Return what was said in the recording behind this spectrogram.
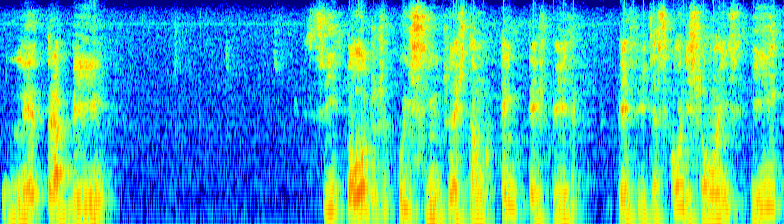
Letra B. Se todos os cintos estão em perfeita perfeitas condições e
